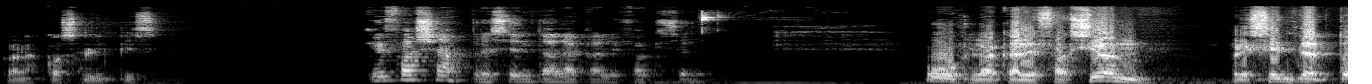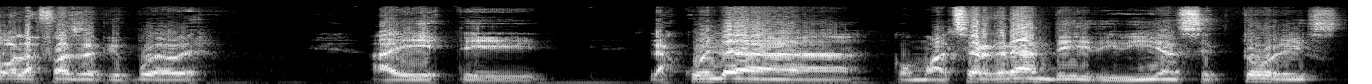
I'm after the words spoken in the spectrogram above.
con las cosas de limpieza. ¿Qué fallas presenta la calefacción? La calefacción presenta todas las fallas que puede haber. Hay este la escuela, como al ser grande y dividida en sectores,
